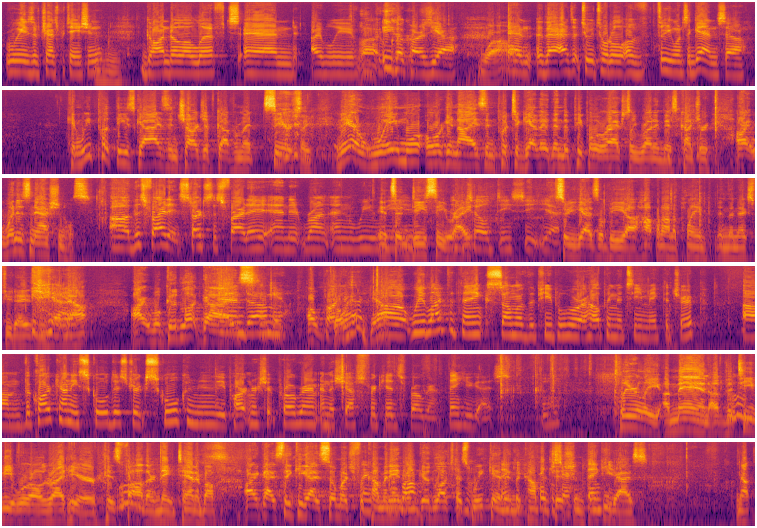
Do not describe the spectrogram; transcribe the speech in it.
ways of transportation gondola lifts and I believe uh, Eco eco cars. cars, yeah. Wow. And that adds up to a total of three once again, so. Can we put these guys in charge of government? Seriously, they are way more organized and put together than the people who are actually running this country. All right, when is nationals? Uh, this Friday. It starts this Friday, and it run and we. It's in DC, right? Until DC, yeah. So you guys will be uh, hopping on a plane in the next few days and heading Yeah. out. All right, well, good luck, guys. And um, Thank you. Oh, go ahead, yeah. Uh, we'd like to thank some of the people who are helping the team make the trip. Um, the Clark County School District School Community Partnership Program and the Chefs for Kids program. Thank you guys. Clearly a man of the TV world right here, his father, Nate Tannenbaum. All right, guys, thank you guys so much for Thank- coming no in, and good luck this weekend in Thank the you. Thank you, competition. Thank you you. guys. Now,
